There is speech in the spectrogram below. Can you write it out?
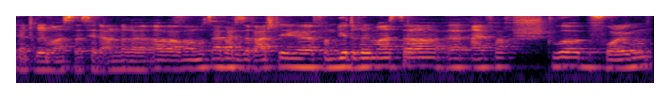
der Drillmaster ist ja der andere, aber man muss einfach diese Ratschläge von mir Drillmaster äh, einfach stur befolgen.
